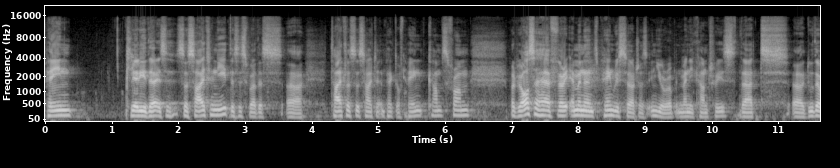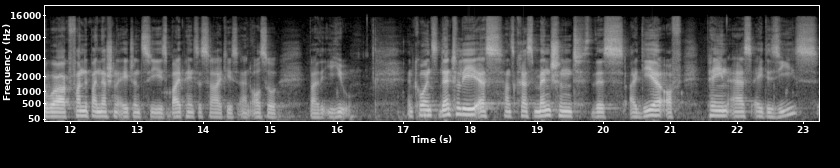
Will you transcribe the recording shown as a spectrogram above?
pain, clearly there is a societal need. This is where this uh, title, Societal Impact of Pain, comes from. But we also have very eminent pain researchers in Europe, in many countries, that uh, do their work funded by national agencies, by pain societies, and also by the EU. And coincidentally, as Hans Kress mentioned, this idea of pain as a disease,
